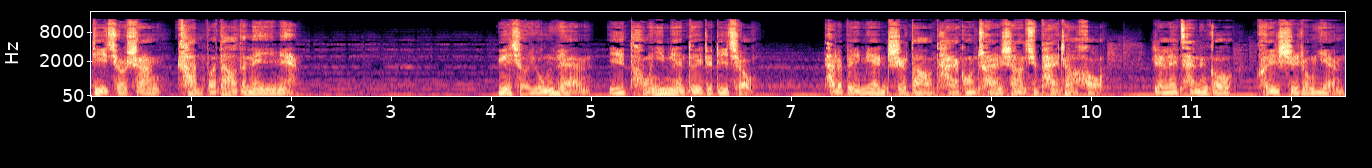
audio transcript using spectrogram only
地球上看不到的那一面，月球永远以同一面对着地球。它的背面直到太空船上去拍照后，人类才能够窥视熔岩。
